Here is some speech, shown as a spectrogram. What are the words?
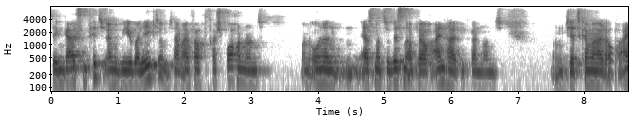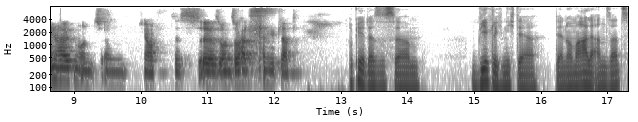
den geilsten Pitch irgendwie überlegt und haben einfach versprochen und, und ohne erstmal zu wissen, ob wir auch einhalten können. Und, und jetzt können wir halt auch einhalten und ähm, ja, das äh, so und so hat es dann geklappt. Okay, das ist ähm, wirklich nicht der, der normale Ansatz.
